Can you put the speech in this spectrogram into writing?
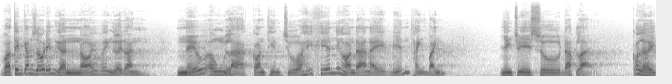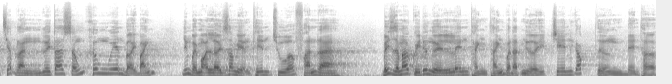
Và tên cám dỗ đến gần nói với người rằng nếu ông là con Thiên Chúa, Hãy khiến những hòn đá này biến thành bánh. Nhưng Chúa Giêsu đáp lại, Có lời chép rằng Người ta sống không nguyên bởi bánh, Nhưng bởi mọi lời ra miệng Thiên Chúa phán ra. Bây giờ ma quỷ đưa người lên thành thánh Và đặt người trên góc tường đền thờ.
